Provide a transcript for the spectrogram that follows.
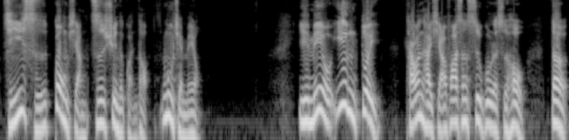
及时共享资讯的管道，目前没有，也没有应对台湾海峡发生事故的时候的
